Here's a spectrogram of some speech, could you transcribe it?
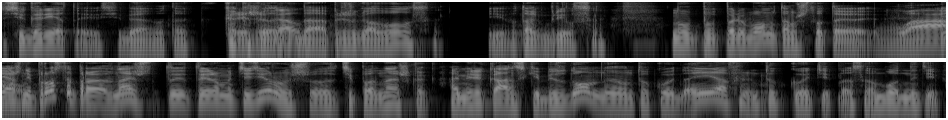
сигаретой себя вот так... Как это? Прижигал? Да, прижигал волосы и вот так брился. Ну, по- по-любому там что-то... Вау. Я же не просто про, знаешь, ты, ты романтизируешь, вот, типа, знаешь, как американский бездомный, он такой, да я такой, типа, свободный тип.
